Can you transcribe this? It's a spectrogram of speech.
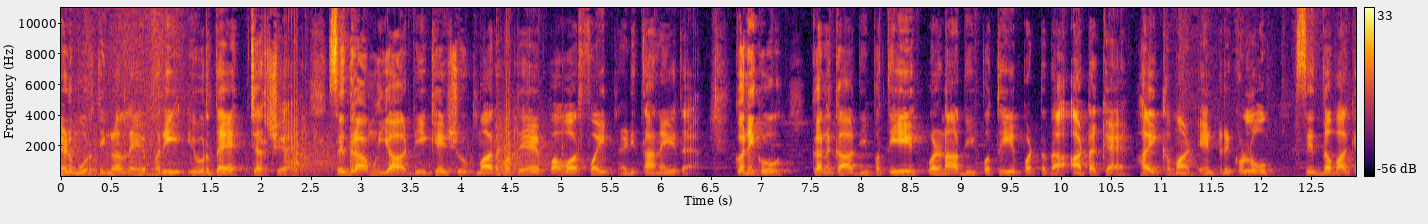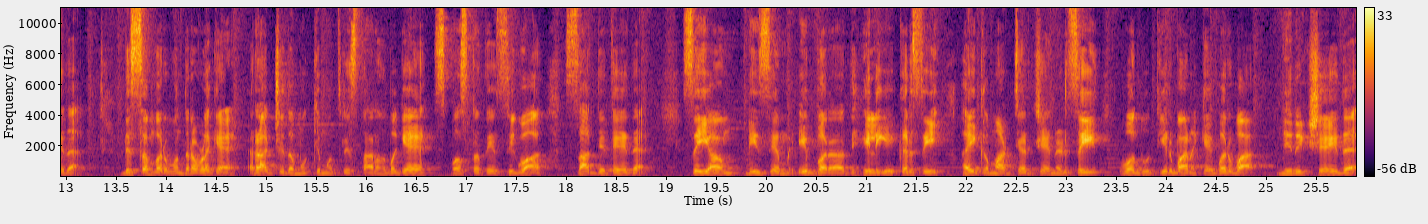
ಎರಡು ಮೂರು ತಿಂಗಳಲ್ಲೇ ಬರೀ ಇವ್ರದೇ ಚರ್ಚೆ. ಸಿದ್ದರಾಮಯ್ಯ ಡಿ ಕೆ ಶಿವಕುಮಾರ್ ಮಧ್ಯೆ ಪವರ್ ಫೈಟ್ ನಡೀತಾನೆ ಇದೆ. ಕೊನೆಗೂ ಕನಕಾಧಿಪತಿ, ವರ್ಣಾಧಿಪತಿ ಪಟ್ಟದ ಆಟಕ್ಕೆ ಹೈಕಮಾಂಡ್ ಎಂಟ್ರಿ ಕೊಳ್ಳಲು ಸಿದ್ಧವಾಗಿದೆ. ಡಿಸೆಂಬರ್ ಒಂದರ ಒಳಗೆ ರಾಜ್ಯದ ಮುಖ್ಯಮಂತ್ರಿ ಸ್ಥಾನದ ಬಗ್ಗೆ ಸ್ಪಷ್ಟತೆ ಸಿಗುವ ಸಾಧ್ಯತೆ ಇದೆ. ಸಿಎಂ, ಡಿಸಿಎಂ ಇಬ್ಬರ ದೆಹಲಿಗೆ ಕರೆಸಿ ಹೈಕಮಾಂಡ್ ಚರ್ಚೆ ನಡೆಸಿ ಒಂದು ತೀರ್ಮಾನಕ್ಕೆ ಬರುವ ನಿರೀಕ್ಷೆ ಇದೆ.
